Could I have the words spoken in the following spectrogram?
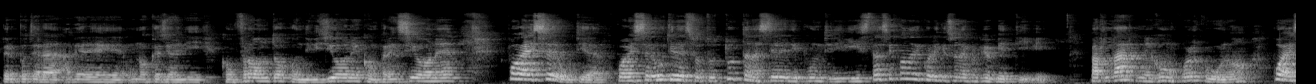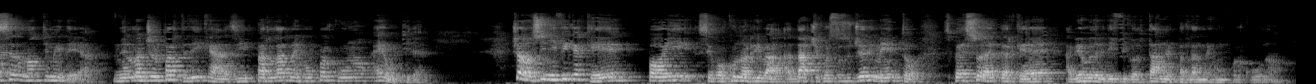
per poter avere un'occasione di confronto, condivisione, comprensione. Può essere utile, può essere utile sotto tutta una serie di punti di vista a seconda di quelli che sono i propri obiettivi parlarne con qualcuno può essere un'ottima idea. Nella maggior parte dei casi parlarne con qualcuno è utile. Ciò non significa che poi se qualcuno arriva a darci questo suggerimento spesso è perché abbiamo delle difficoltà nel parlarne con qualcuno.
